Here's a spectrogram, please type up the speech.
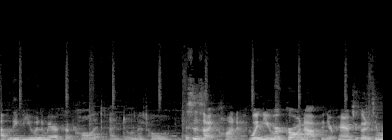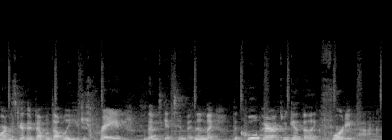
I believe you in America call it a donut hole. This is iconic. When you were growing up and your parents would go to Tim Hortons to get their double double, you just prayed for them to get Timbit. And then like the cool parents would get the like 40 pack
